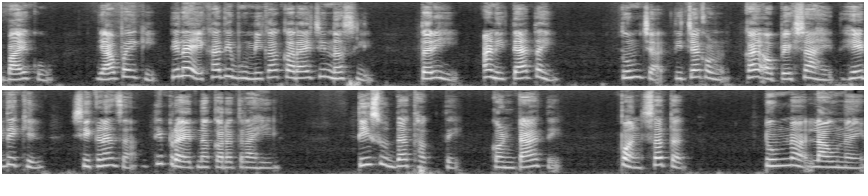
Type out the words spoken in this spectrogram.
बायको यापैकी तिला एखादी भूमिका करायची नसली तरीही आणि त्यातही तुमच्या तिच्याकडून काय अपेक्षा आहेत हे देखील शिकण्याचा ती प्रयत्न करत राहील. तीसुद्धा थकते कंटाळते पण सतत टुमणं लावू नये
